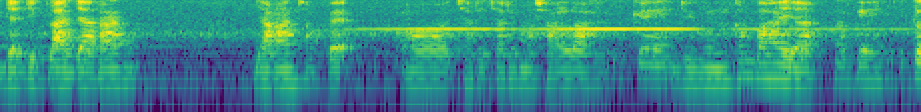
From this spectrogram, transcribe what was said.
jadi pelajaran jangan sampai oh, cari-cari masalah gunung kan bahaya Oke, itu. itu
